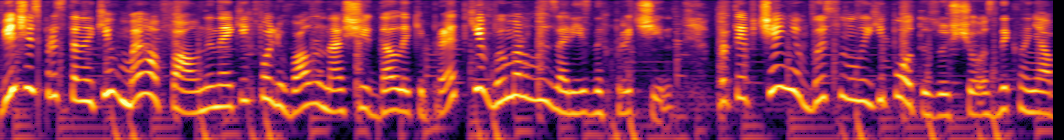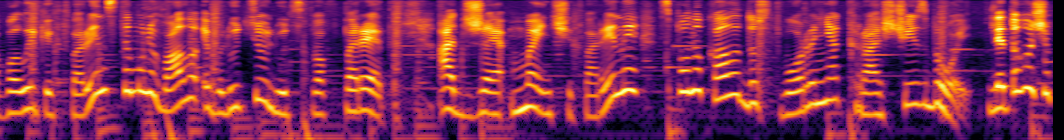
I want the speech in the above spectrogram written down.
Більшість представників мегафауни, на яких полювали наші далекі предки, вимерли за різних причин. Проте вчені висунули гіпотезу, що зникнення великих тварин стимулювало еволюцію людства вперед, адже менші тварини спонукали до створення кращої зброї. Для того щоб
